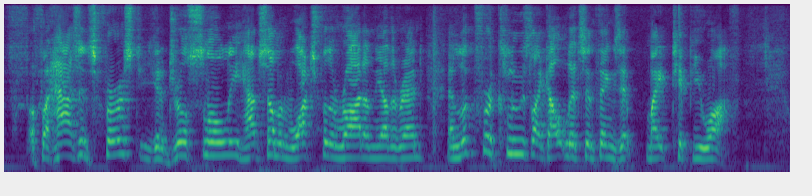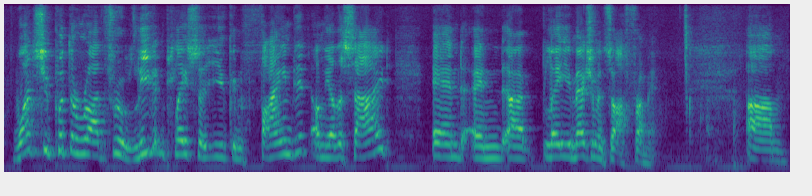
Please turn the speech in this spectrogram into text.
for hazards first. You gotta drill slowly, have someone watch for the rod on the other end and look for clues like outlets and things that might tip you off. Once you put the rod through, leave it in place so you can find it on the other side and, and uh, lay your measurements off from it. Um,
